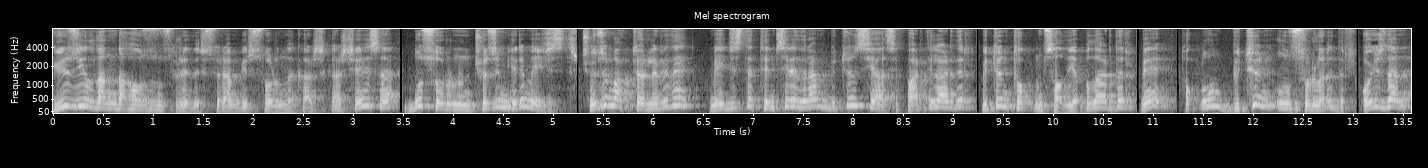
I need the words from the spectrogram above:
100 yıldan daha uzun süredir süren bir sorunla karşı karşıyaysa bu sorunun çözüm yeri meclistir. Çözüm aktörleri de mecliste temsil edilen bütün siyasi partilerdir, bütün toplumsal yapılardır ve toplumun bütün unsurlarıdır. O yüzden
